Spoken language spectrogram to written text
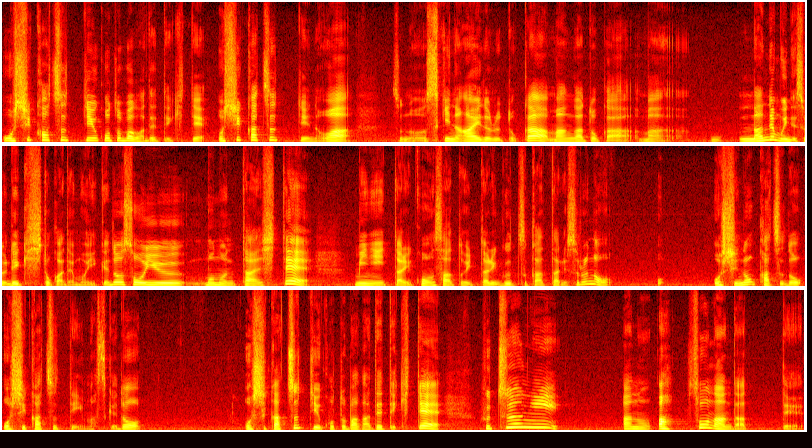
推し活っていう言葉が出てきて推し活っていうのはその好きなアイドルとか漫画とかまあ何でもいいんですよ。歴史とかでもいいけどそういうものに対して見に行ったりコンサート行ったりグッズ買ったりするのを推しの活動推し活って言いますけど推し活っていう言葉が出てきて普通にあのあそうなんだって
